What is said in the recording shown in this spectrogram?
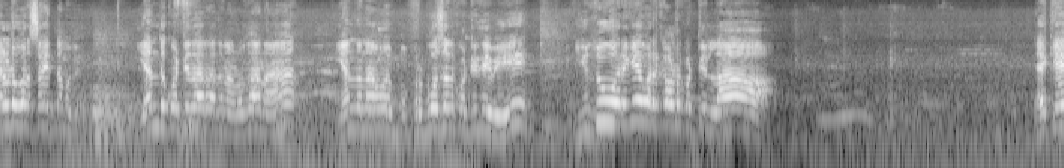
ಎರಡು ವರ್ಷ ಆಯ್ತು ನಮಗೆ. ಎಂದು ಕೊಟ್ಟಿದ್ದಾರೆ ಅದನ್ನ ಅನುದಾನ, ಎಂದು ನಾವು ಪ್ರಪೋಸಲ್ ಕೊಟ್ಟಿದ್ದೀವಿ, ಇದುವರೆಗೆ ವರ್ಕೌಟ್ ಕೊಟ್ಟಿಲ್ಲ. ಯಾಕೆ?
